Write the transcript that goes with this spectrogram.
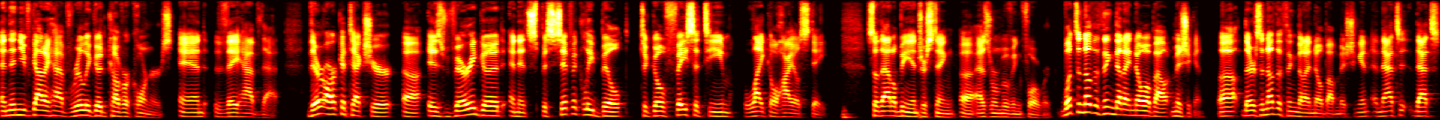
And then you've got to have really good cover corners and they have that. Their architecture uh, is very good and it's specifically built to go face a team like Ohio State. So that'll be interesting uh, as we're moving forward. What's another thing that I know about Michigan? Uh, there's another thing that I know about Michigan, and that's that's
